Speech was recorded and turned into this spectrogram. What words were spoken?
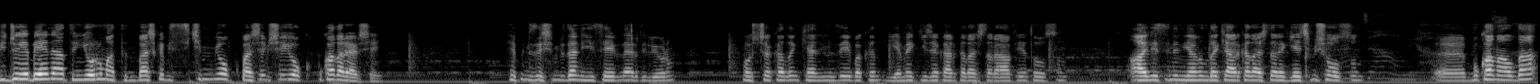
Videoya beğeni atın, yorum atın. Başka bir sikim yok, başka bir şey yok. Bu kadar her şey. Hepinize şimdiden iyi seyirler diliyorum. Hoşça kalın, kendinize iyi bakın. Yemek yiyecek arkadaşlar afiyet olsun. Ailesinin yanındaki arkadaşlara geçmiş olsun. Ee, bu kanalda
